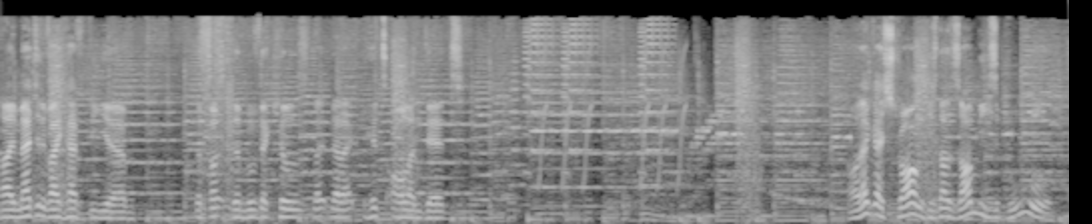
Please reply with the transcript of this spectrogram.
Uh, imagine if I have the um, the the move that kills that, that hits all undead. Oh, that guy's strong. He's not a zombie. He's a ghoul.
